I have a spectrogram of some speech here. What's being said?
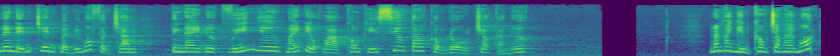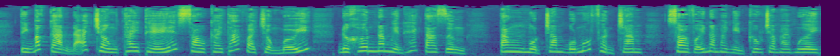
lên đến trên 71%, Tỉnh này được ví như máy điều hòa không khí siêu to khổng lồ cho cả nước. Năm 2021, tỉnh Bắc Cạn đã trồng thay thế sau khai thác và trồng mới được hơn 5.000 hecta rừng, tăng 141% so với năm 2020.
